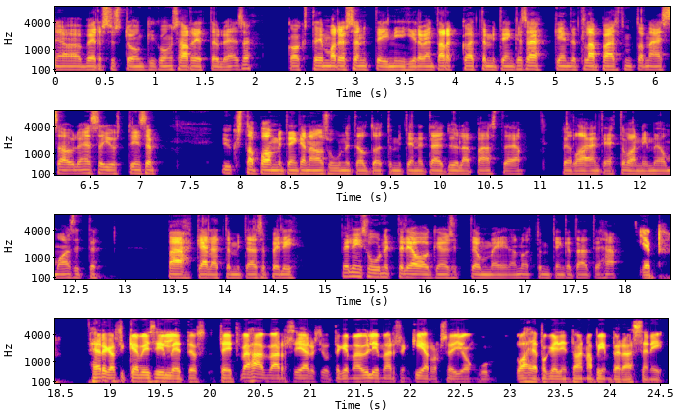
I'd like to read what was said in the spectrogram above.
ää, versus Donkey Kong-sarja, että yleensä 2D Mariossa nyt ei niin hirveän tarkkaa, että miten sä kentät läpäiset, mutta näissä on yleensä justiin se yksi tapa, miten nämä on suunniteltu, että miten ne täytyy läpäistä ja pelaajan tehtävä on nimenomaan sitten pähkäillä, että mitä se peli, pelin suunnittelija oikein sitten on meinannut, että miten tämä tehdään. Jep. Herkästi kävi silleen, että jos teit vähän väärässä järjestys tekemään ylimääräisen kierroksen jonkun lahjapaketin tai napin perässä, niin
